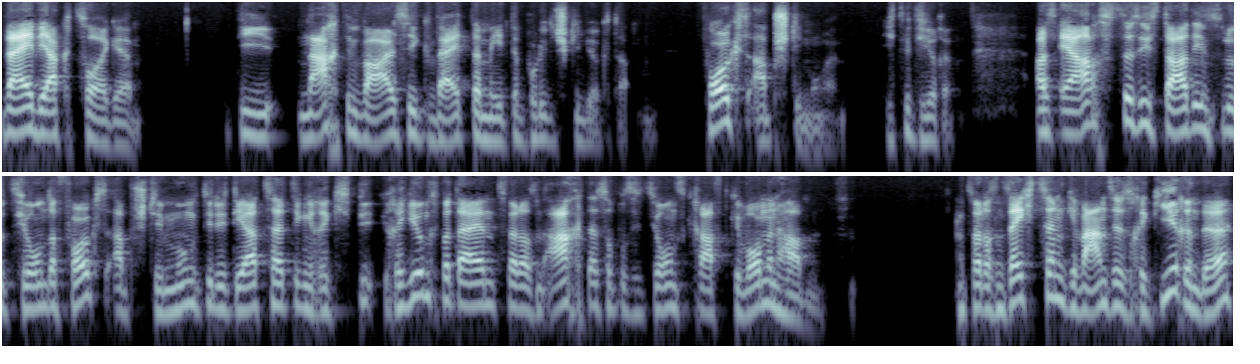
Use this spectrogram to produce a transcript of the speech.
Zwei Werkzeuge, die nach dem Wahlsieg weiter metapolitisch gewirkt haben. Volksabstimmungen. Ich zitiere. Als erstes ist da die Institution der Volksabstimmung, die die derzeitigen Regierungsparteien 2008 als Oppositionskraft gewonnen haben. 2016 gewann sie als Regierende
